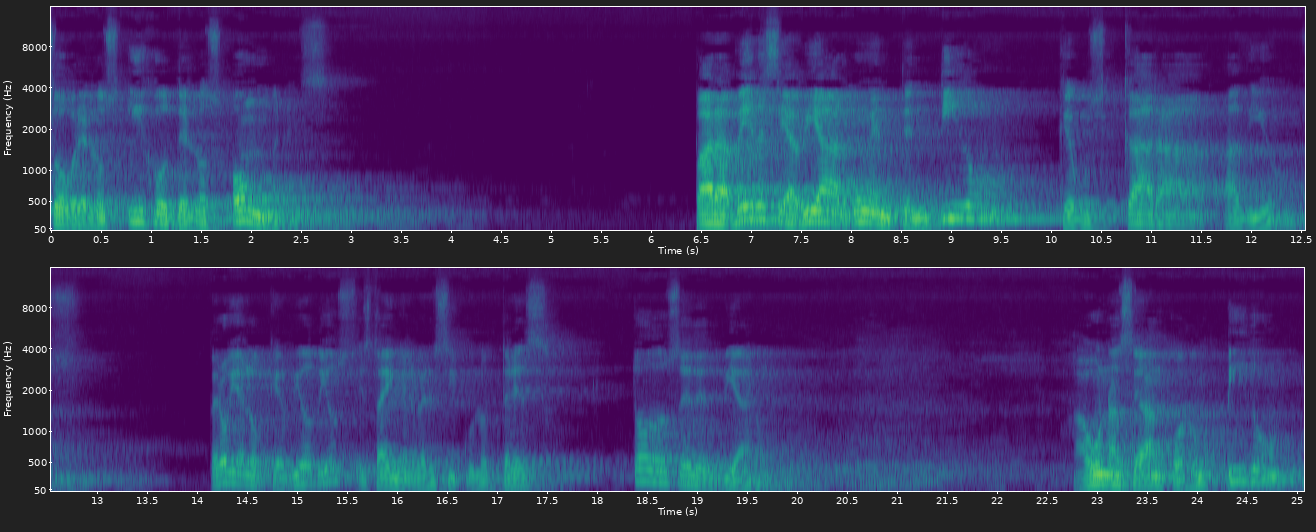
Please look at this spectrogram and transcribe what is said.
sobre los hijos de los hombres para ver si había algún entendido que buscara a Dios. Pero ya lo que vio Dios está en el versículo 3. Todos se desviaron. Aún se han corrompido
